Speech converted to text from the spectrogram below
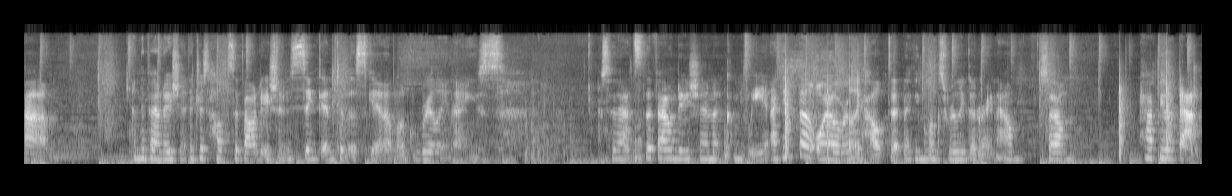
Um, and the foundation, it just helps the foundation sink into the skin and look really nice. So that's the foundation complete. I think the oil really helped it. I think it looks really good right now. So happy with that.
